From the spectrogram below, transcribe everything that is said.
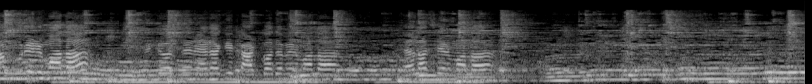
আঙ্গুরের মালা, দেখতে পাচ্ছেন, এর আগে কাঠবাদামের মালা, এলাচের মালা। সুপ্রিয়া মাতাজি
